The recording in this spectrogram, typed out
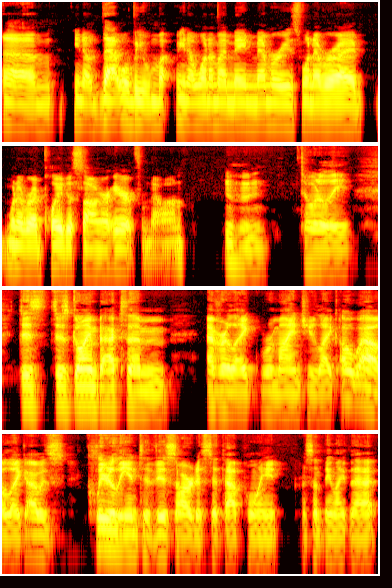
um you know that will be you know one of my main memories whenever i whenever i play the song or hear it from now on. Mm-hmm. totally. Does does going back to them ever like remind you like oh wow like i was clearly into this artist at that point or something like that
